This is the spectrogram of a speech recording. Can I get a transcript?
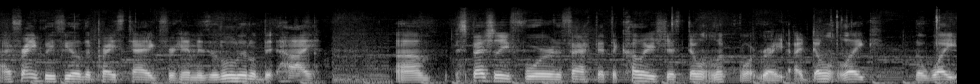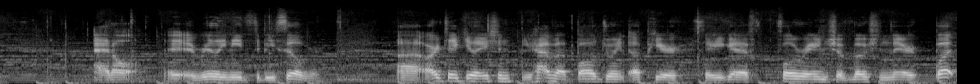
I frankly feel the price tag for him is a little bit high. Um, especially for the fact that the colors just don't look right. I don't like the white at all. It really needs to be silver. Uh, articulation, you have a ball joint up here, so you get a full range of motion there, but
